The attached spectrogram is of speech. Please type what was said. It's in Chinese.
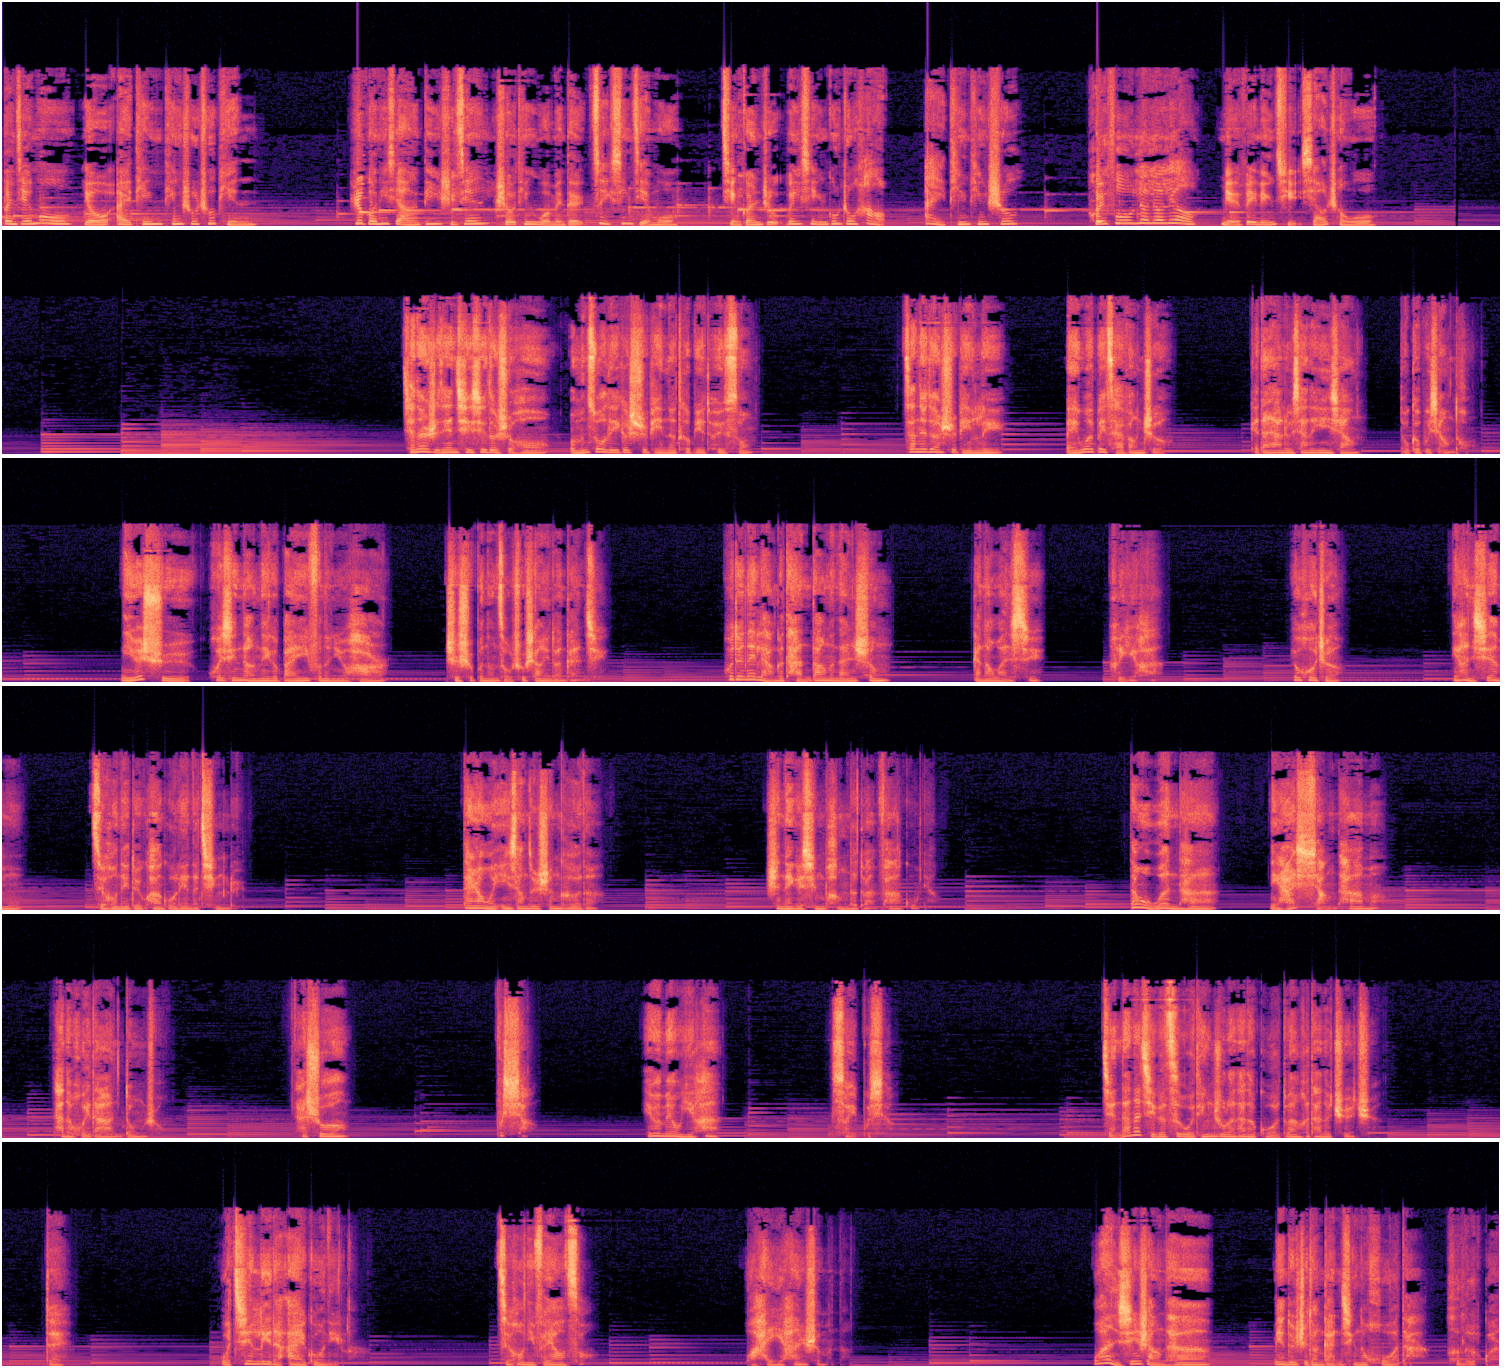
本节目由爱听听书出品。如果你想第一时间收听我们的最新节目，请关注微信公众号“爱听听书”，回复“六六六”免费领取小宠物。前段时间七夕的时候，我们做了一个视频的特别推送。在那段视频里，每一位被采访者给大家留下的印象都各不相同。你也许会心疼那个白衣服的女孩，迟迟不能走出上一段感情；会对那两个坦荡的男生感到惋惜和遗憾；又或者，你很羡慕最后那对跨国恋的情侣。但让我印象最深刻的。是那个姓彭的短发姑娘。当我问她：“你还想他吗？”他的回答很动容。他说：“不想，因为没有遗憾，所以不想。”简单的几个字，我听出了他的果断和他的决绝。对，我尽力的爱过你了，最后你非要走。我还遗憾什么呢？我很欣赏他面对这段感情的豁达和乐观。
